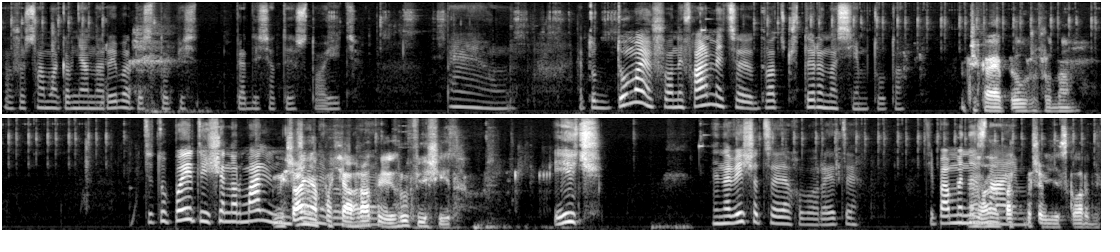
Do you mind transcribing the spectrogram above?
Це вже сама говняна риба десь 150 стоїть. Пеу. Я тут думаю, що вони фармяться 24 на 7 тут. Чекай, я пил вже продам. Ти тупий, ти ще нормально. Мішаня почав грати в ігру Фішіт. Іч. І навіщо це говорити? Типа ми не Ну, мене так пише в Діскорді.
